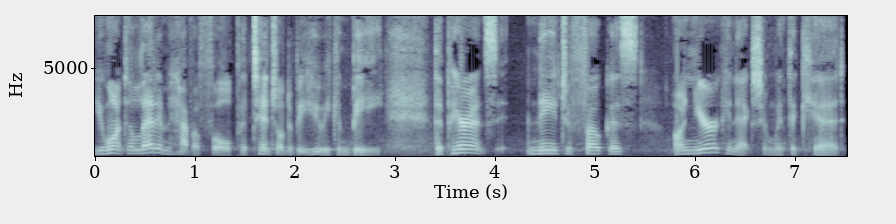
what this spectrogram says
you want to let him have a full potential to be who he can be. The parents need to focus on your connection with the kid.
